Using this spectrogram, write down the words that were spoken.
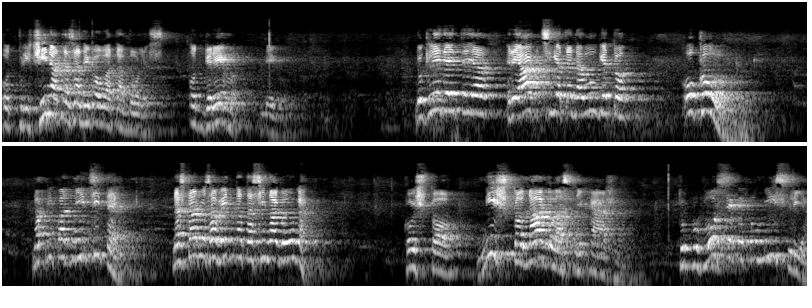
од причината за неговата болест, од гревот негов. Но гледајте ја реакцијата на луѓето околу, на припадниците на старозаветната синагога, кој што ништо наглас не кажа, туку во себе помислија.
